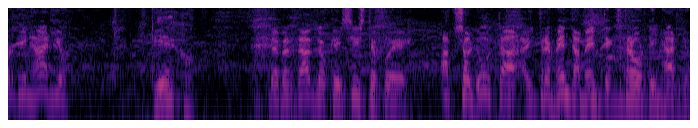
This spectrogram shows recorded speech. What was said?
Extraordinario. Viejo. De verdad lo que hiciste fue absoluta y tremendamente extraordinario.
